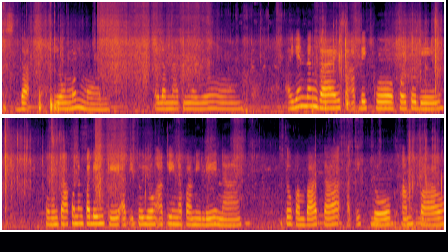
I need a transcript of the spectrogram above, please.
isda. Yung mulmol. Ulam natin ngayon. Ayan lang guys, ang update ko for today. Pumunta ako ng palengke at ito yung aking napamili na ito pambata at itlog, ampaw,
